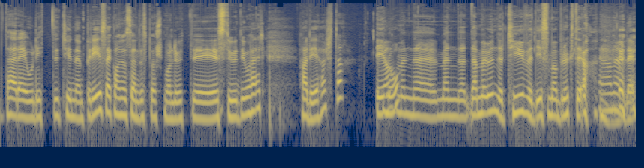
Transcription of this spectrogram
Dette er jo litt tynn empiri, så jeg kan jo sende spørsmål ut i studio her. Har de hørt det? Ja, men, eh, men de er under 20, de som har brukt det, ja. Ja, nemlig.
